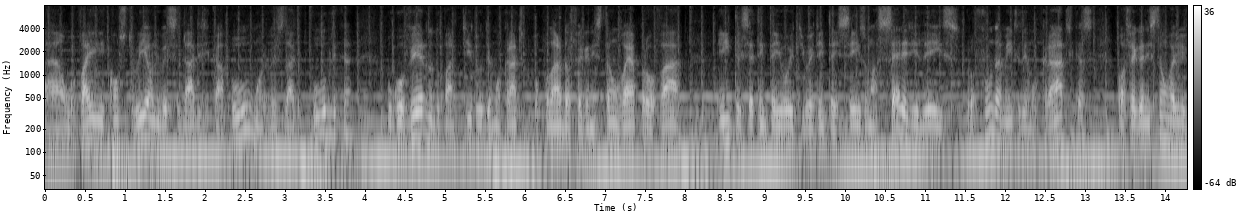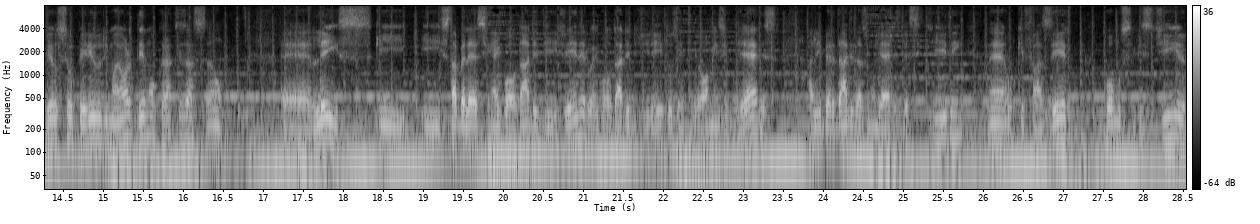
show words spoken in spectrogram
é, vai construir a Universidade de Cabul, uma universidade pública. O governo do Partido Democrático Popular do Afeganistão vai aprovar entre 78 e 86 uma série de leis profundamente democráticas. O Afeganistão vai viver o seu período de maior democratização. É, leis que estabelecem a igualdade de gênero, a igualdade de direitos entre homens e mulheres, a liberdade das mulheres decidirem né, o que fazer, como se vestir,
